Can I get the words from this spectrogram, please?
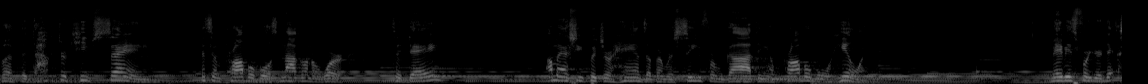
But the doctor keeps saying it's improbable, it's not going to work. Today, I'm going to ask you to put your hands up and receive from God the improbable healing. Maybe it's for your dad.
